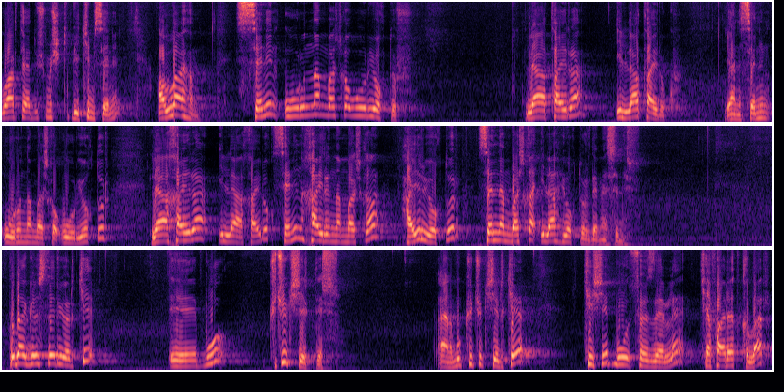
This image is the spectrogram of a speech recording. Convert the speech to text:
vartaya düşmüş bir kimsenin, Allah'ım senin uğrundan başka uğur yoktur. La tayra illa tayruk. Yani senin uğrundan başka uğur yoktur. La hayra illa hayruk. Senin hayrından başka hayır yoktur. Senden başka ilah yoktur demesidir. Bu da gösteriyor ki e, bu küçük şirktir. Yani bu küçük şirke kişi bu sözlerle kefaret kılar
